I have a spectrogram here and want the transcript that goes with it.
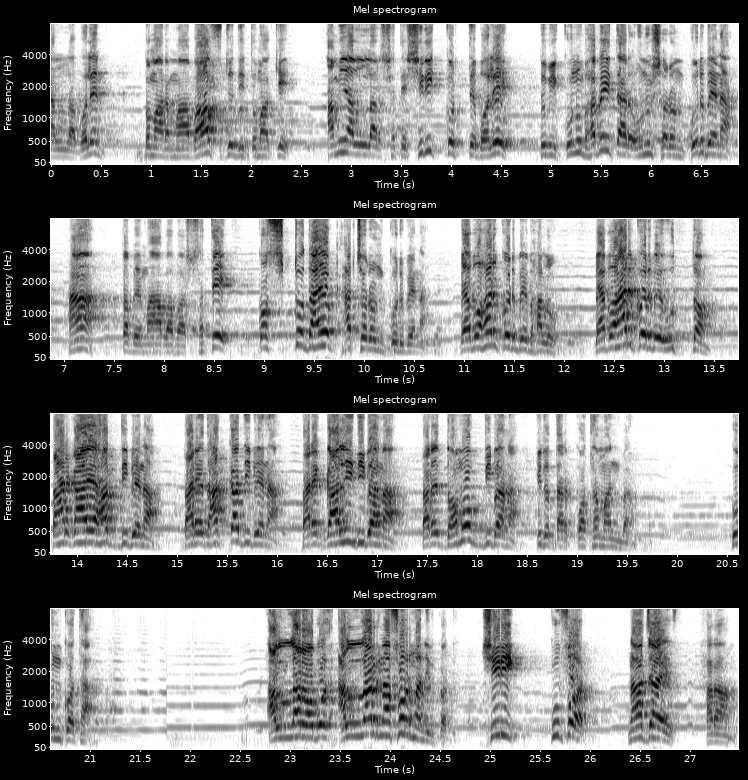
আল্লাহ বলেন তোমার মা বাপ যদি তোমাকে আমি আল্লাহর সাথে শিরিক করতে বলে, তুমি কোনোভাবেই তার অনুসরণ করবে না। হ্যাঁ তবে মা বাবার সাথে কষ্টদায়ক আচরণ করবে না। ব্যবহার করবে ভালো, ব্যবহার করবে উত্তম। তার গায়ে হাত দিবে না, তারে ধাক্কা দিবে না, তারে গালি দিবে না, তারে ধমক দিবা না, কিন্তু তার কথা মানবা না। কোন কথা? আল্লাহর অব- আল্লাহর নাফরমানির কথা। শিরিক, কুফর, নাজায়েজ, হারাম।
